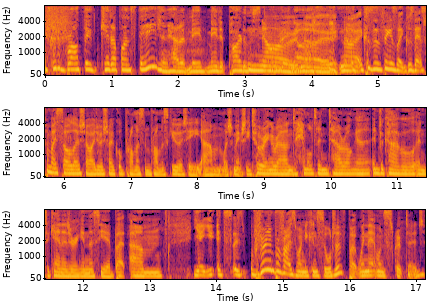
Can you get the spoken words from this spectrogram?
You could have brought the kid up on stage and had it made made it part of the story. No, no, no. Because the thing is, like, because that's for my solo show. I do a show called Promise and Promiscuity, um, which I'm actually touring around Hamilton, Tauranga, Invercargill, and to Canada again this year. But um, yeah, you, it's, it's for an improvised one, you can sort of, but when that one's scripted.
